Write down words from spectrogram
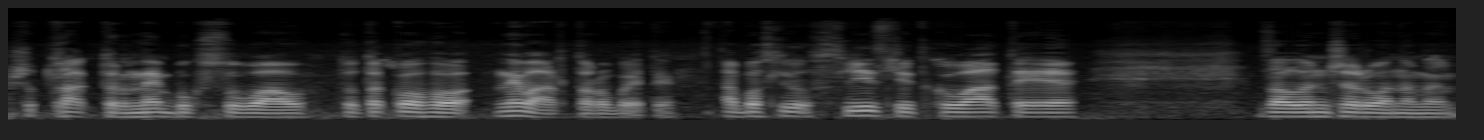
щоб трактор не буксував, то такого не варто робити. Або слід слідкувати за лонжеронами.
